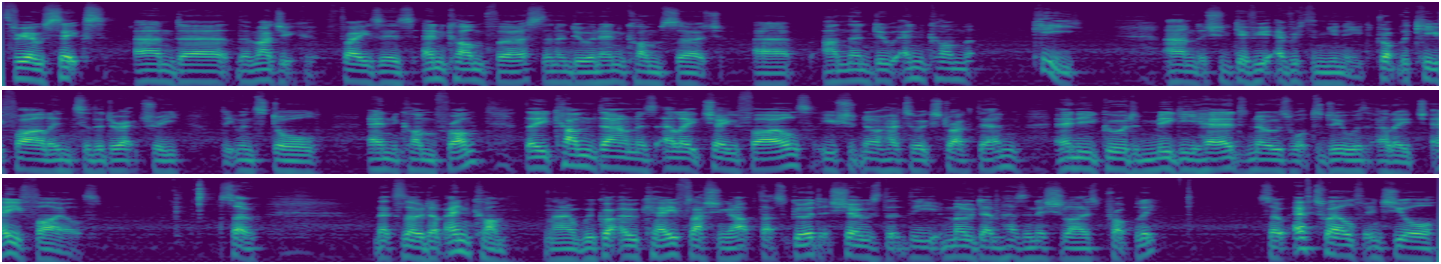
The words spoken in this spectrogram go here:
306 and uh, the magic phrase is NCOMM first and then do an NCOMM search uh, and then do NCOMM key and it should give you everything you need. Drop the key file into the directory that you install NCOMM from. They come down as LHA files. You should know how to extract them. Any good MIGI head knows what to do with LHA files. So let's load up NCOMM. Now we've got OK flashing up. That's good. It shows that the modem has initialized properly. So F12 into your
